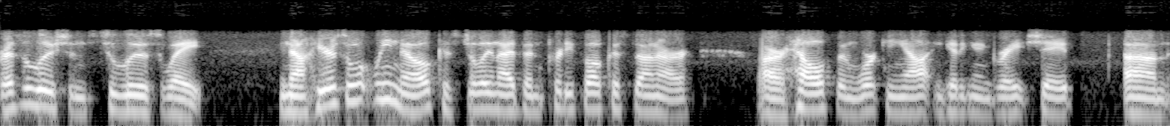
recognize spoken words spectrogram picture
resolutions to lose weight. Now, here's what we know because Julie and I have been pretty focused on our our health and working out and getting in great shape. Um,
